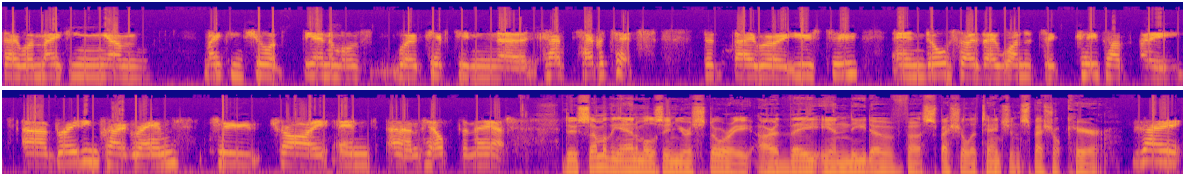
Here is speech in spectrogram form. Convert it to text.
they were making um, making sure the animals were kept in uh, hab- habitats that they were used to, and also they wanted to keep up a uh, breeding program to try and um, help them out. Do some of the animals in your story are they in need of uh, special attention, special care? They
